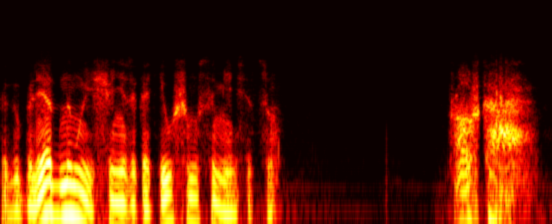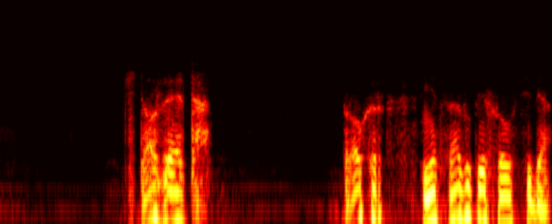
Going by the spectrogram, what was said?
к бледному, еще не закатившемуся месяцу. «Прошка, что же это?» Прохор не сразу пришел в себя.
